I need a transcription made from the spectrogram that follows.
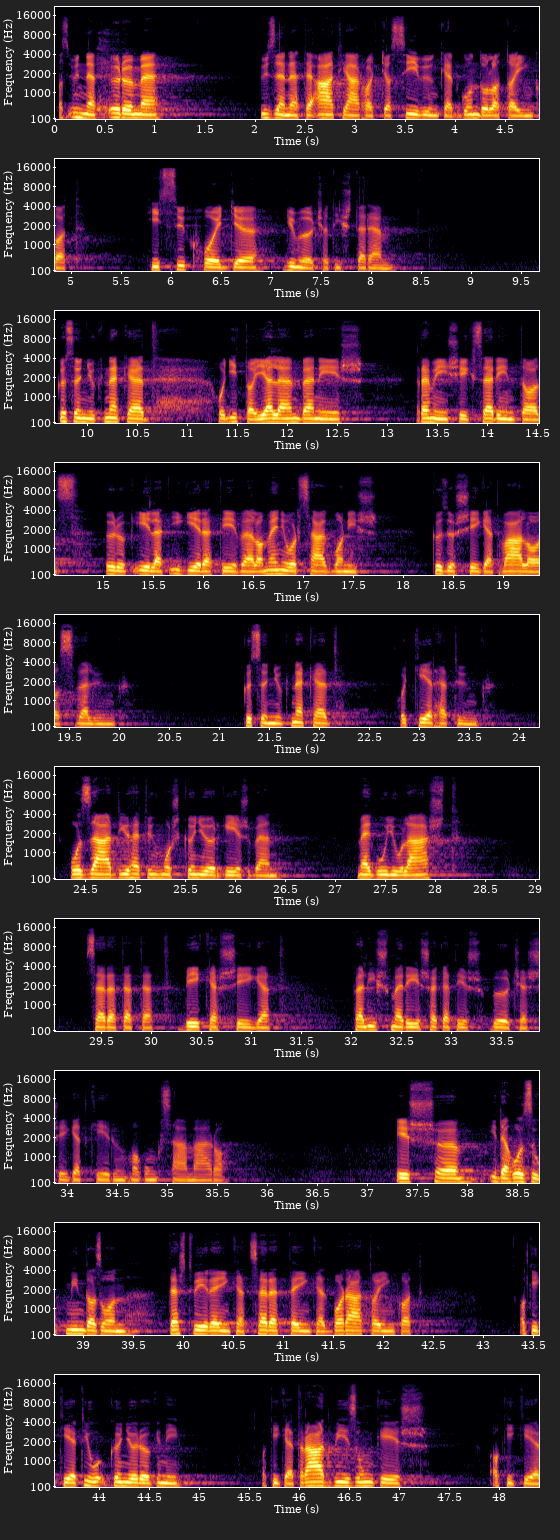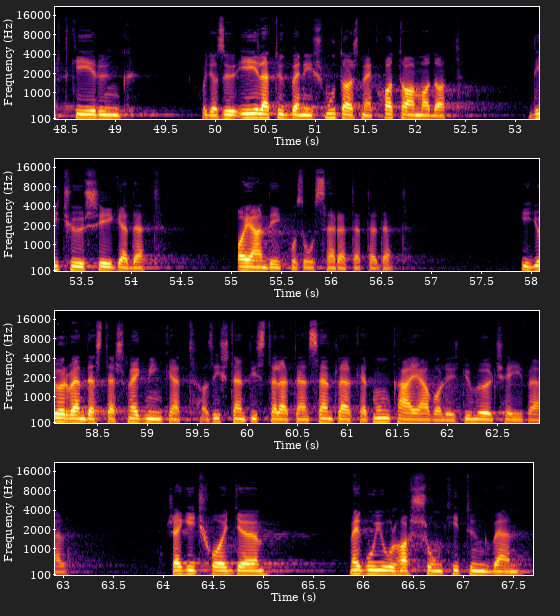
az ünnep öröme, üzenete átjárhatja szívünket, gondolatainkat, hisszük, hogy gyümölcsöt is terem. Köszönjük neked, hogy itt a jelenben és reménység szerint az örök élet ígéretével a mennyországban is közösséget vállalsz velünk. Köszönjük neked, hogy kérhetünk, hozzád jöhetünk most könyörgésben, megújulást, szeretetet, békességet, felismeréseket és bölcsességet kérünk magunk számára. És ide hozzuk mindazon testvéreinket, szeretteinket, barátainkat, akikért jó könyörögni, akiket rád bízunk, és akikért kérünk, hogy az ő életükben is mutasd meg hatalmadat, dicsőségedet, ajándékozó szeretetedet. Így örvendeztes meg minket az Isten tiszteleten szent lelked munkájával és gyümölcseivel. Segíts, hogy megújulhassunk hitünkben,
